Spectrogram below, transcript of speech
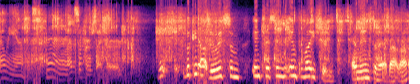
Aliens. Hmm, that's the first I've heard. Look, look it up. There is some interesting information on the internet about that.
